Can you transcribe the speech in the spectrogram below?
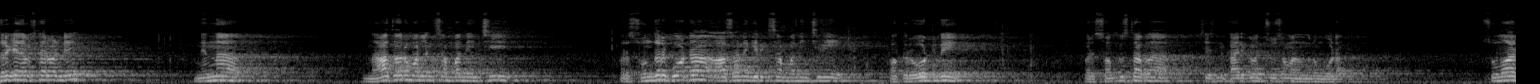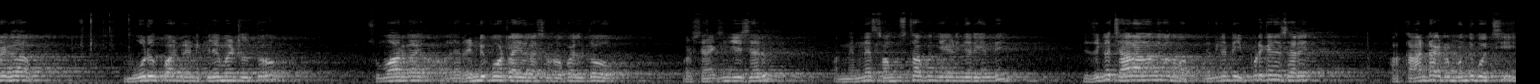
అందరికీ నమస్కారం అండి. నిన్న నాతోర మండలంకి సంబంధించి మరి సుందరకోట ఆసానగిరికి సంబంధించి ఒక రోడ్డుని మరి శంకుస్థాపన చేసిన కార్యక్రమం చూసాం అందరం కూడా. సుమారుగా మూడు పాయింట్ రెండు కిలోమీటర్లతో సుమారుగా రెండు కోట్ల ఐదు లక్షల రూపాయలతో మరి శాంక్షన్ చేశారు. మరి నిన్నే శంకుస్థాపన చేయడం జరిగింది. నిజంగా చాలా ఆనందంగా ఉంది మాకు. ఎందుకంటే ఇప్పటికైనా సరే ఆ కాంట్రాక్టర్ ముందుకు వచ్చి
